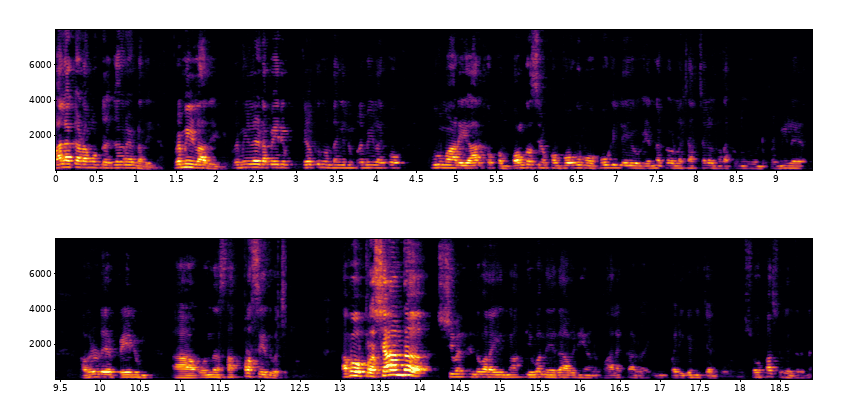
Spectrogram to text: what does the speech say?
പാലക്കാട് അങ്ങോട്ട് കയറേണ്ടതില്ല പ്രമീള ദേവി. പ്രമീളയുടെ പേര് കേൾക്കുന്നുണ്ടെങ്കിലും പ്രമീള ഇപ്പോൾ കുറുമാറി ആർക്കൊപ്പം കോൺഗ്രസിനൊപ്പം പോകുമോ പോകില്ലയോ എന്നൊക്കെയുള്ള ചർച്ചകൾ നടക്കുന്നത് കൊണ്ട് പ്രമീള അവരുടെ പേരും ഒന്ന് സപ്രസ് ചെയ്ത് വെച്ചിട്ടുണ്ട്. അപ്പോൾ പ്രശാന്ത് ശിവൻ എന്ന് പറയുന്ന യുവ നേതാവിനെയാണ് പാലക്കാട് ഇനി പരിഗണിക്കാൻ പോകുന്നത്. ശോഭ സുരേന്ദ്രന്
